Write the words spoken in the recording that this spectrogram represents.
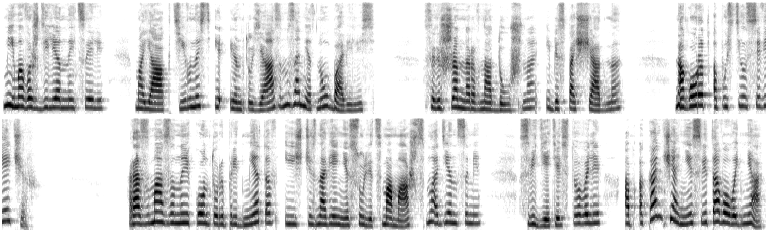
мимо вожделенной цели, моя активность и энтузиазм заметно убавились. Совершенно равнодушно и беспощадно на город опустился вечер. Размазанные контуры предметов и исчезновение с улиц мамаш с младенцами свидетельствовали об окончании светового дня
